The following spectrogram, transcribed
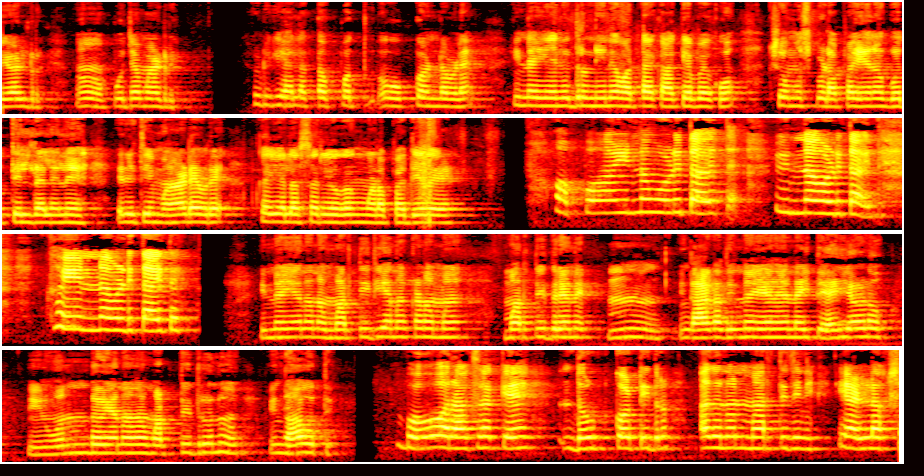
ಹೇಳ್ರಿ. ಹ್ಞೂ ಪೂಜೆ ಮಾಡಿರಿ. ಹುಡುಗಿ ಎಲ್ಲ ತಪ್ಪು ಒತ್ ಒಪ್ಕೊಂಡವಳೆ. ಇನ್ನು ಏನಿದ್ರು ನೀನೇ ಹೊಟ್ಟೆಗೆ ಹಾಕೇಬೇಕು ಕ್ಷಮಿಸ್ಬಿಡಪ್ಪ ಏನೋ ಗೊತ್ತಿಲ್ಲದಲ್ಲೇ ಈ ರೀತಿ ಮಾಡ್ಯವ್ರೆ. ಕೈಯೆಲ್ಲ ಸರಿ ಹೋಗಂಗೆ ಮಾಡಪ್ಪ ದೇವ್ರೆ. ಅಪ್ಪ ಇನ್ನ ಹೊಡಿತಾ ಐತೆ ಇನ್ನ ಹೊಡಿತಾ ಐತೆ ಕೈ ಇನ್ನ ಹೊಡಿತಾ ಐತೆ ಇನ್ನು ಏನೋ ಮರ್ತಿದ್ಯಾನ ಕಣಮ್ಮ? ಮರ್ತಿದ್ರೇನೆ. ಹ್ಞೂ ಹಿಂಗಾಗೋದು ಇನ್ನೂ ಏನೇನೈತೆ? ಹೇಳು. ನೀನು ಒಂದು ಏನಾರ ಮರ್ತಿದ್ರು ಹಿಂಗಾಗುತ್ತೆ. ಬೋರ್ ಹಾಕ್ಸಕ್ಕೆ ದುಡ್ಡು ಕೊಟ್ಟಿದ್ರು ಅದು ನಾನು ಮರ್ತಿದ್ದೀನಿ ಎರಡು ಲಕ್ಷ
